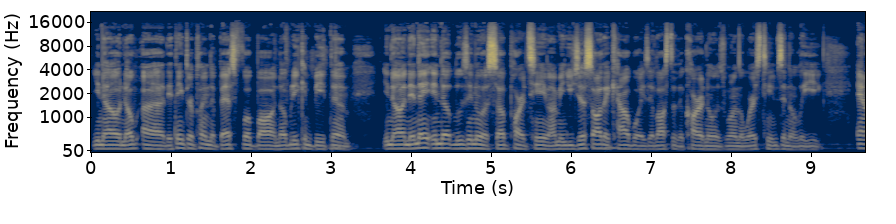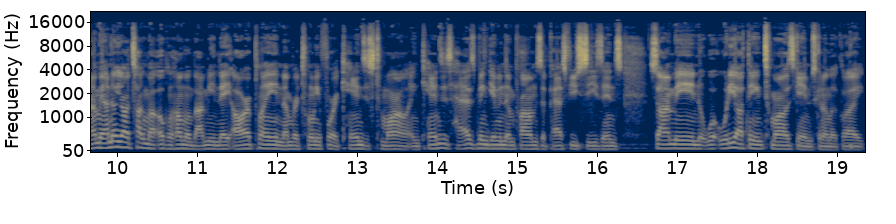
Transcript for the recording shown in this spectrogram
You know, no, uh, they think they're playing the best football. Nobody can beat them. You know, and then they end up losing to a subpar team. I mean, you just saw the Cowboys. They lost to the Cardinals, one of the worst teams in the league. And I mean, I know y'all are talking about Oklahoma, but I mean, they are playing number 24 Kansas tomorrow, and Kansas has been giving them problems the past few seasons. So, I mean, what, what do y'all think tomorrow's game is going to look like?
